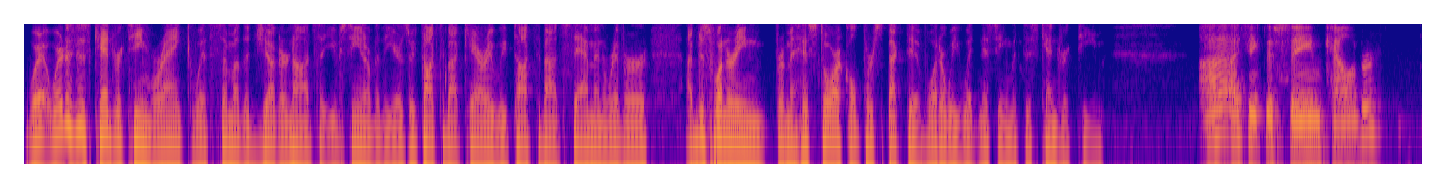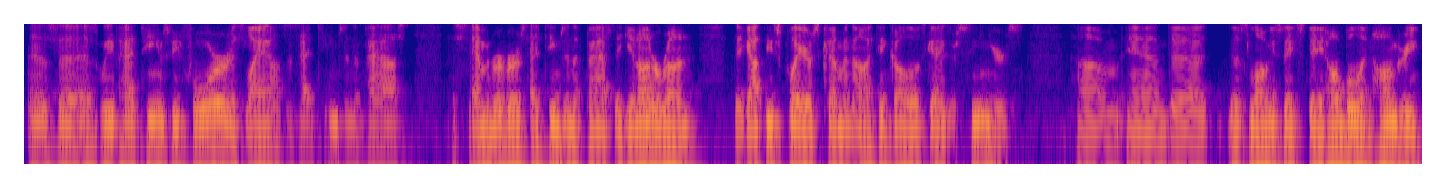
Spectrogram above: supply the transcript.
Where where does this Kendrick team rank with some of the juggernauts that you've seen over the years? We've talked about Carey, we've talked about Salmon River. I'm just wondering, from a historical perspective, what are we witnessing with this Kendrick team? I, I think the same caliber as uh, as we've had teams before, as Lighthouse has had teams in the past, as Salmon River has had teams in the past. They get on a run. They got these players coming. Now I think all those guys are seniors, um, and uh, as long as they stay humble and hungry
